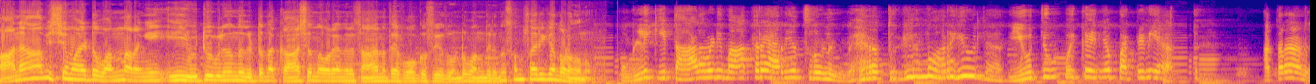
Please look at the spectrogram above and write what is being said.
അനാവശ്യമായിട്ട് വന്നിറങ്ങി ഈ യൂട്യൂബിൽ നിന്ന് കിട്ടുന്ന കാശ് എന്ന് പറയുന്ന ഒരു സാധനത്തെ ഫോക്കസ് ചെയ്തുകൊണ്ട് വന്നിരുന്ന് സംസാരിക്കാൻ തുടങ്ങുന്നു. പുള്ളിക്ക് ഈ താളവടി മാത്രമേ അറിയത്തുള്ളൂ. വേറെ തൊഴിലൊന്നും അറിയൂല യൂട്യൂബ് പോയി കഴിഞ്ഞാൽ പട്ടിണിയാ. അത്രയാണ്.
